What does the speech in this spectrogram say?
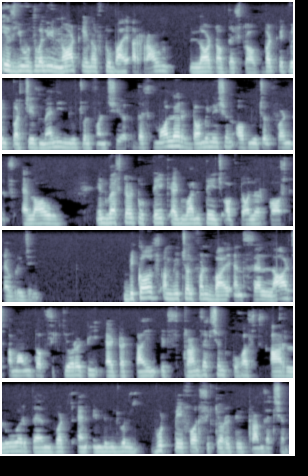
is usually not enough to buy a round lot of the stock but it will purchase many mutual fund share. The smaller domination of mutual funds allow investor to take advantage of dollar cost averaging. Because a mutual fund buy and sell large amount of security at a time, its transaction costs are lower than what an individual would pay for security transaction.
